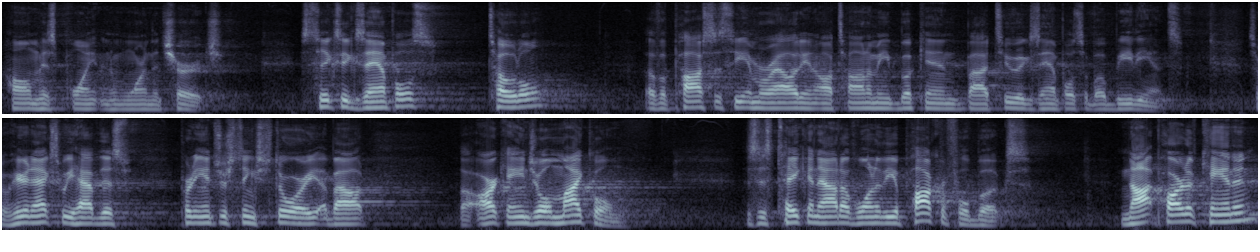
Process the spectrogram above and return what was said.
home his point and warn the church. Six examples total of apostasy, immorality, and autonomy, bookend by two examples of obedience. So, here next we have this pretty interesting story about the archangel Michael. This is taken out of one of the apocryphal books, not part of canon.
